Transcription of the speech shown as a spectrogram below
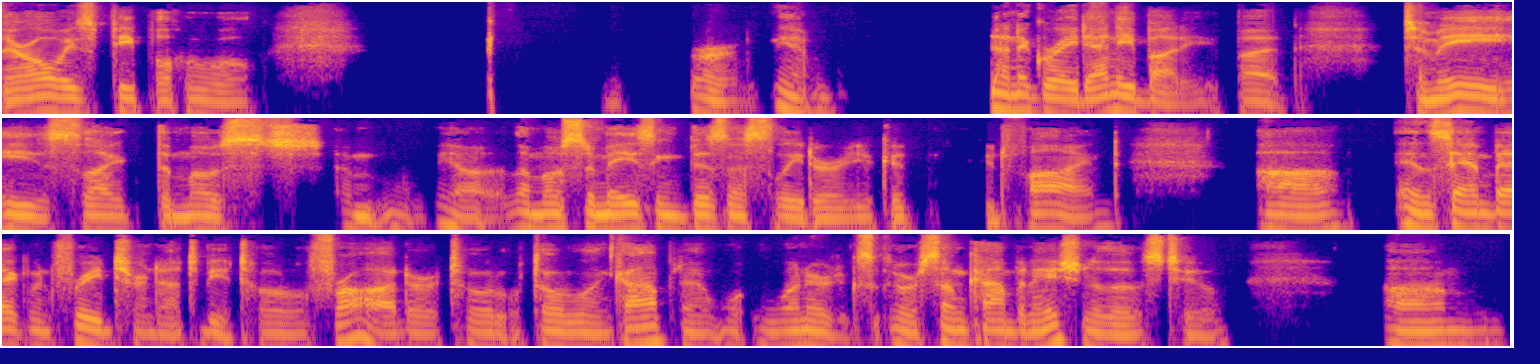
there are always people who will, or you know, denigrate anybody, but to me, he's like the most, um, you know, the most amazing business leader you could could find. Uh, and Sam Bankman Fried turned out to be a total fraud or a total total incompetent, one or or some combination of those two. Um,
